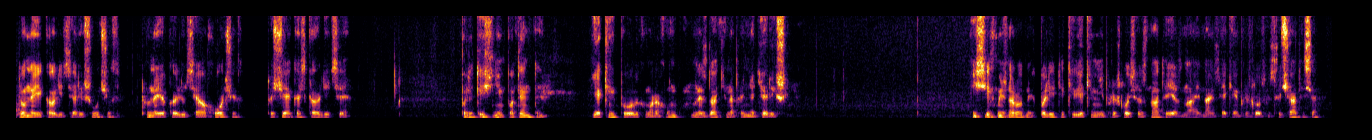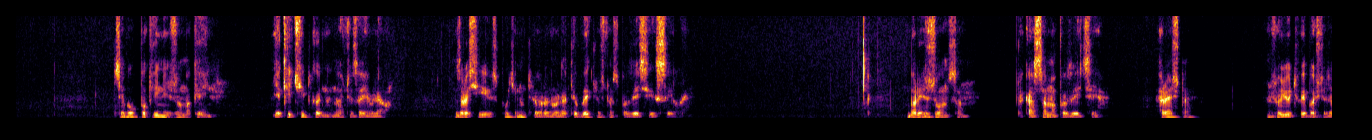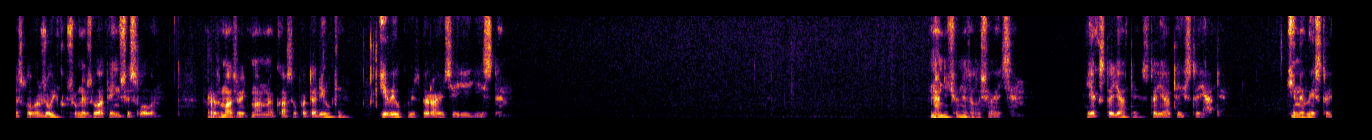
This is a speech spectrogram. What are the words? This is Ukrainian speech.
То в неї коаліція рішучих, то в неї коаліція охочих, то ще якась коаліція. Політичні імпотенти, які по великому рахунку не здатні на прийняття рішень. Із всіх міжнародних політиків, які мені прийшлося знати, я знаю, навіть з якими прийшлося зустрічатися, це був покійний Джо Маккейн, який чітко однозначно заявляв, з Росією з Путіним треба розмовляти виключно з позиції сили. Борис Джонсон, така сама позиція. Решта жують, вибачте за слово жуйку, щоб не вживати інше слово, розмазують манною касу по тарілки і вилкою збираються її їсти. Нам нічого не залишається, як стояти, стояти і стояти. І ми вистоїмо.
